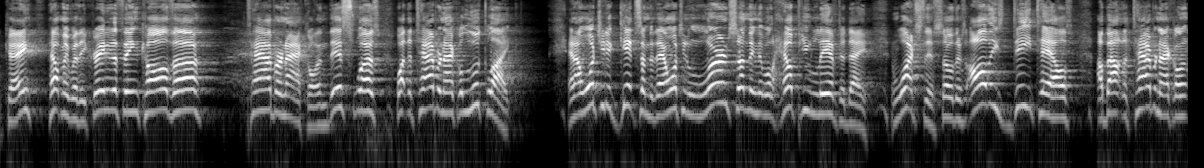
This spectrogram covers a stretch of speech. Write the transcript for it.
okay? Help me with it. He created a thing called the tabernacle. And this was what the tabernacle looked like. And I want you to get some today. I want you to learn something that will help you live today. And watch this. So there's all these details about the tabernacle, and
